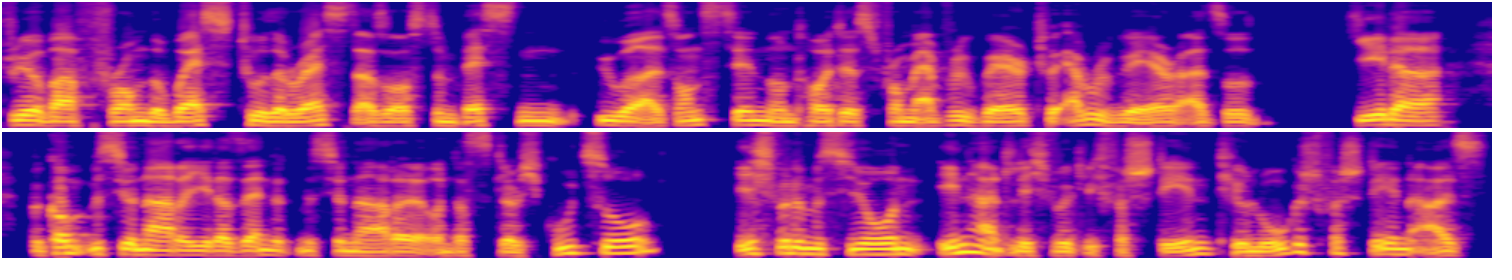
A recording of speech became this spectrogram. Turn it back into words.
früher war from the west to the rest, also aus dem Westen überall sonst hin und heute ist from everywhere to everywhere. Also jeder bekommt Missionare, jeder sendet Missionare und das ist, glaube ich, gut so. Ich würde Mission inhaltlich wirklich verstehen, theologisch verstehen als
